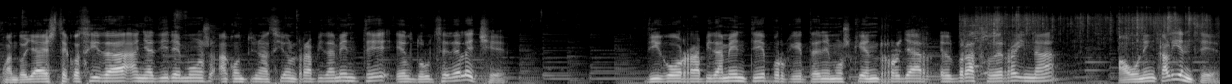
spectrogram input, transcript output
Cuando ya esté cocida, añadiremos a continuación rápidamente el dulce de leche. Digo rápidamente porque tenemos que enrollar el brazo de reina aún en caliente.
